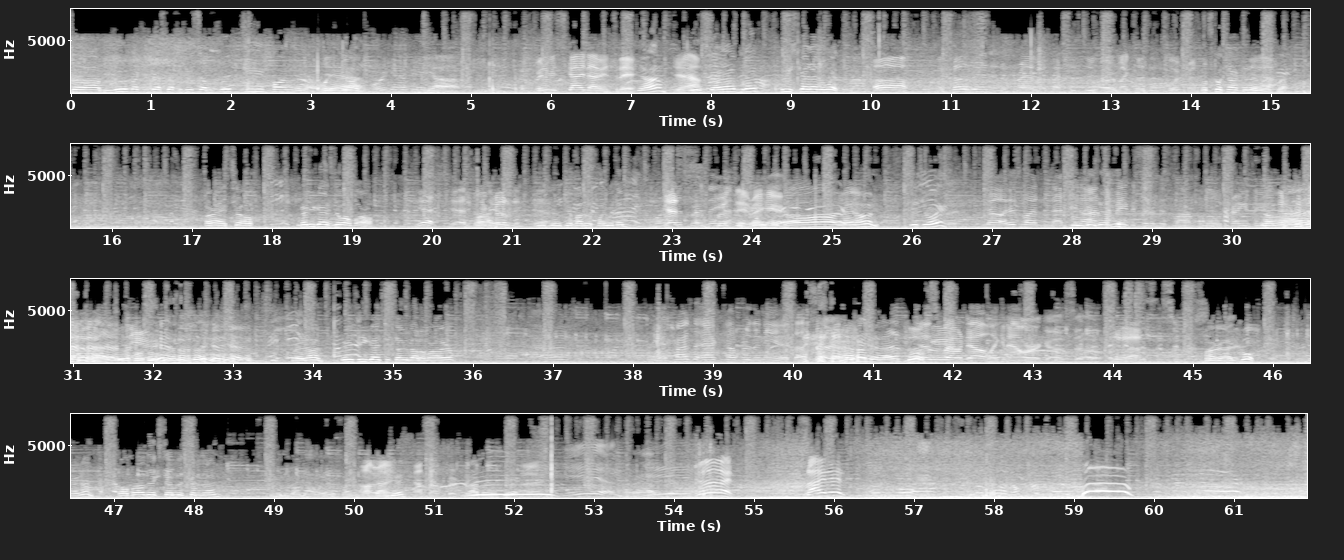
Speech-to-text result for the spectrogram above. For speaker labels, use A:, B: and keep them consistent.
A: So um, you look like you dressed up to do something pretty fun today. What
B: yeah,
A: are you doing?
B: We're gonna be uh, we're gonna be skydiving today.
A: Yeah.
B: Yeah.
A: You skydiving today? Who you skydiving with?
B: Uh, my cousin and a friend, my sister or my cousin's boyfriend.
A: Let's go talk to them real quick. All right. So, how do you guys know Alvaro?
B: Yes, yes,
A: All
B: my
A: right.
B: cousin.
A: You guys gonna jump out of a plane with him?
B: Yes, birthday, right here.
A: Oh, right on. This yours?
C: No, this is my nephew.
A: Who's
C: I have to babysit him. His mom's a little crazy.
A: Oh. right on. Anything you guys can tell me about Alvaro uh, here?
C: He tries to act tougher than he is. That's
A: That's
C: cool.
A: cool.
D: Just found out like an hour ago, so
B: Yeah.
D: this is super.
A: All right, cool. Right on. Well, bro, next time this comes on, we're gonna be going that way. This plane. Is that
B: All
A: sound good?
B: that sounds perfect.
A: All right,
B: Excited? Woo!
